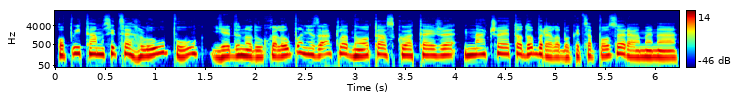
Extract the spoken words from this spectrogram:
opýtam síce hlúpu, jednoduchú, ale úplne základnú otázku a to je, že na čo je to dobré? Lebo keď sa pozeráme na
